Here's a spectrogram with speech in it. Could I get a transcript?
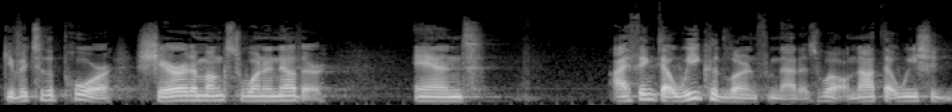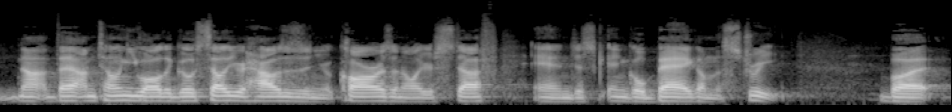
give it to the poor, share it amongst one another. And I think that we could learn from that as well. Not that we should, not that I'm telling you all to go sell your houses and your cars and all your stuff and just and go beg on the street. But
